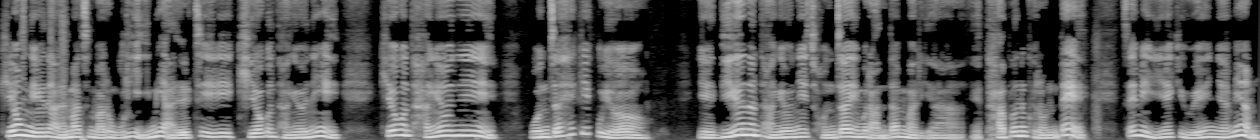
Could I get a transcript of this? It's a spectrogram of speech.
기억 니은에 알맞은 말은 우리 이미 알지. 기억은 당연히 기억은 당연히 원자 핵이고요. 예, 니은은 당연히 전자임을 안단 말이야. 예, 답은 그런데 쌤이 이 얘기 왜 했냐면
